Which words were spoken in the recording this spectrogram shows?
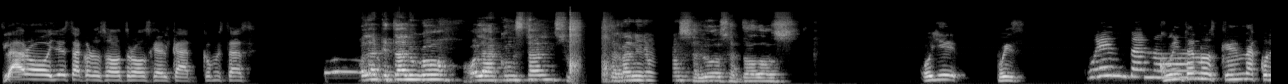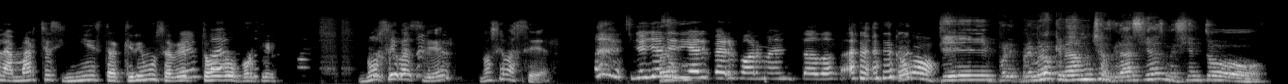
Claro, ya está con nosotros Hellcat. ¿Cómo estás? Hola, ¿qué tal, Hugo? Hola, ¿cómo están? Subterráneos, saludos a todos. Oye, pues Cuéntanos. cuéntanos qué anda con la marcha siniestra. Queremos saber ¿Qué todo pasó? porque no se va a hacer, no se va a hacer. Yo ya Bueno. diría el performance todo. ¿Cómo? Sí, pr- primero que nada, muchas gracias. Me siento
